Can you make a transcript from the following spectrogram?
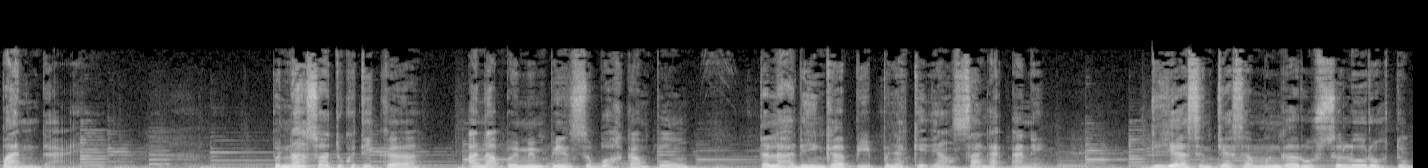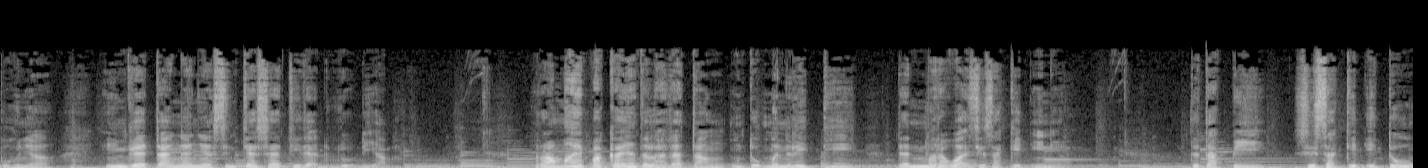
pandai. Pernah suatu ketika, anak pemimpin sebuah kampung telah dihinggapi penyakit yang sangat aneh. Dia sentiasa menggaru seluruh tubuhnya hingga tangannya sentiasa tidak duduk diam. Ramai pakar yang telah datang untuk meneliti dan merawat si sakit ini. Tetapi si sakit itu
